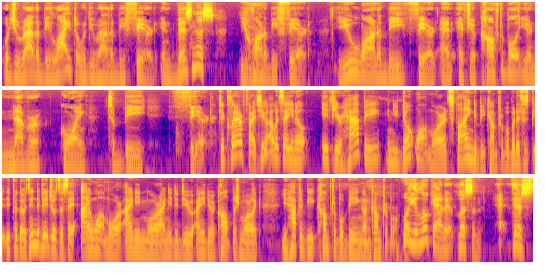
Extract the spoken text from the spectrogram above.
would you rather be liked or would you rather be feared? In business, you want to be feared. You want to be feared. And if you're comfortable, you're never going to be feared. To clarify too, I would say, you know, if you're happy and you don't want more, it's fine to be comfortable. But it's for those individuals that say, I want more, I need more, I need to do, I need to accomplish more, like you have to be comfortable being uncomfortable. Well, you look at it, listen, eh, there's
